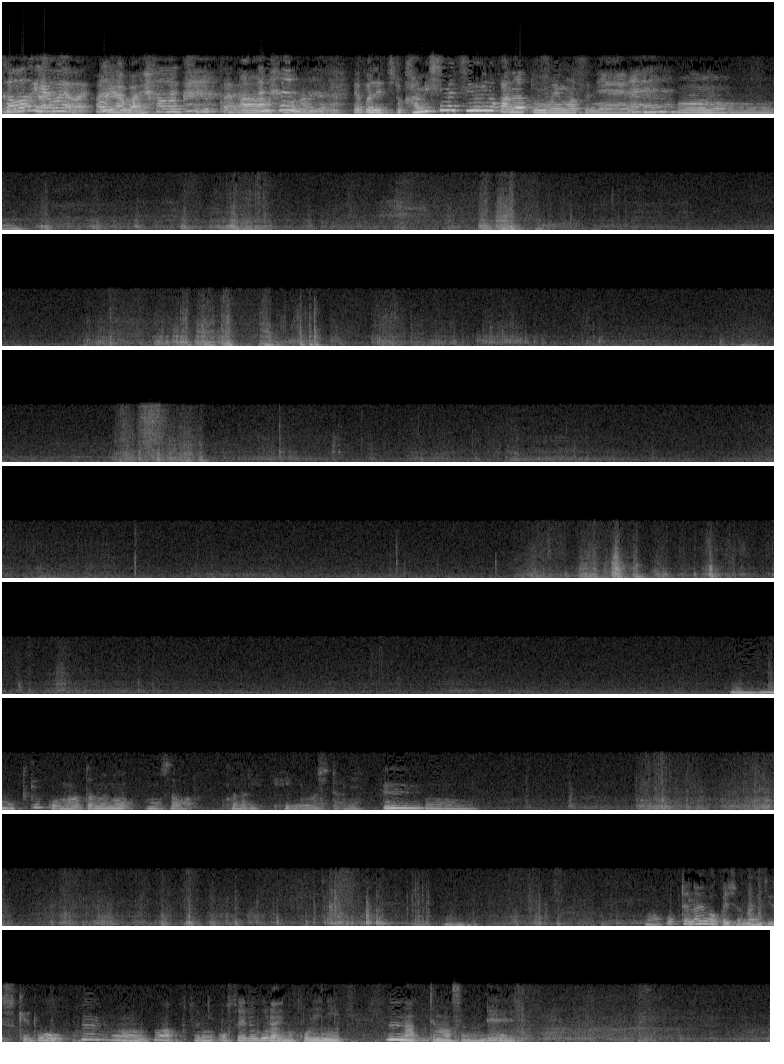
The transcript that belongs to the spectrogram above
顔やばい顔やばい。顔くすぐったいああそうなんだ。やっぱねちょっと噛み締め強いのかなと思いますね。ええうん。うん、まあ結構まあ頭の重さはかなり減りましたね。うんうん。凝ってないわけじゃないですけど、うんうんまあ普通に押せるぐらいの凝りにうんなってますので、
